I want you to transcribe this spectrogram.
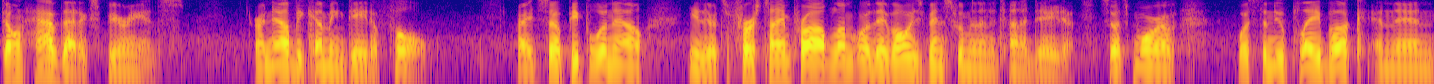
don't have that experience are now becoming data full, right? So people are now, either it's a first time problem or they've always been swimming in a ton of data. So it's more of, what's the new playbook? And then,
